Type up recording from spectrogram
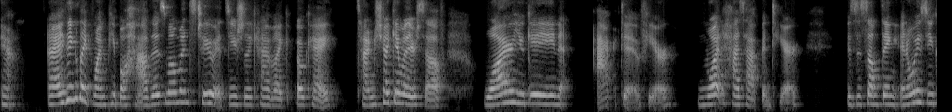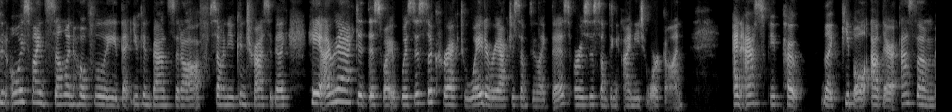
Yeah. And I think like when people have those moments too, it's usually kind of like, okay, time to check in with yourself. Why are you getting active here? What has happened here? Is this something? And always, you can always find someone, hopefully, that you can bounce it off, someone you can trust and be like, hey, I reacted this way. Was this the correct way to react to something like this? Or is this something I need to work on? And ask people, like people out there, ask them,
